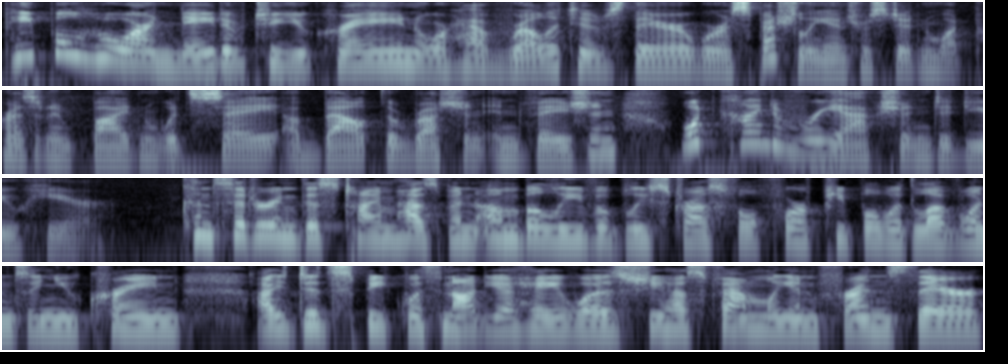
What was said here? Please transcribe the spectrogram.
People who are native to Ukraine or have relatives there were especially interested in what President Biden would say about the Russian invasion. What kind of reaction did you hear? considering this time has been unbelievably stressful for people with loved ones in Ukraine. I did speak with Nadia Haywas. She has family and friends there,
